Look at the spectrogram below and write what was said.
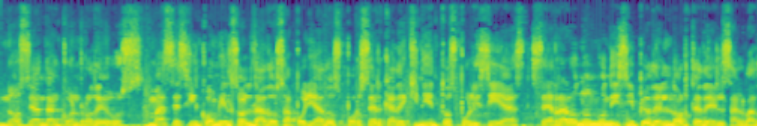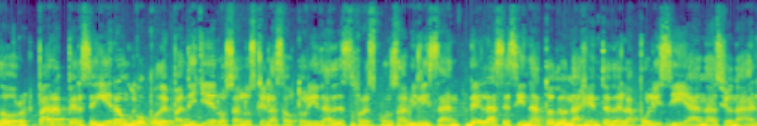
No se andan con rodeos. Más de 5.000 soldados apoyados por cerca de 500 policías cerraron un municipio del norte de El Salvador para perseguir a un grupo de pandilleros a los que las autoridades responsabilizan del asesinato de un agente de la Policía Nacional.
